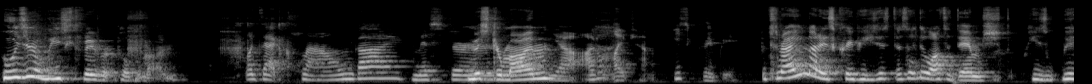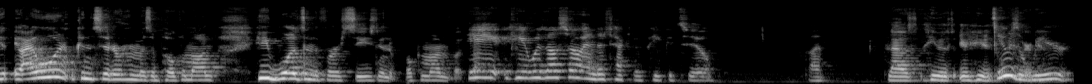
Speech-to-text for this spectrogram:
Who is your least favorite Pokemon? Like that clown guy, Mister. Mr. Mime. Yeah, I don't like him. He's creepy. It's not even that he's creepy. He just doesn't do lots of damage. He's he, I wouldn't consider him as a Pokemon. He was in the first season of Pokemon, but He he was also in Detective Pikachu. But that was he was he was He was weird.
